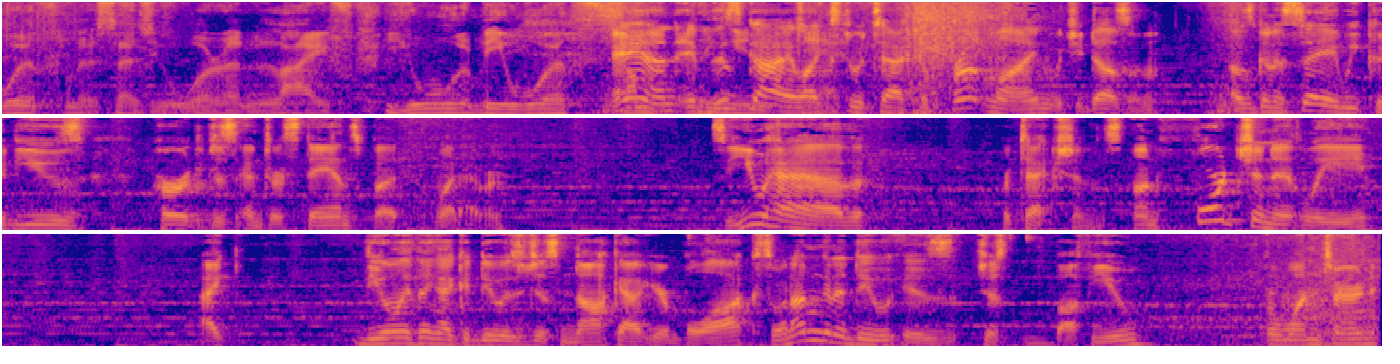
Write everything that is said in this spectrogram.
worthless as you were in life, you will be worth something And if this guy likes death. to attack the front line, which he doesn't, I was gonna say we could use her to just enter stance, but whatever. So you have protections. Unfortunately, I the only thing I could do is just knock out your block. So what I'm gonna do is just buff you for one turn.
